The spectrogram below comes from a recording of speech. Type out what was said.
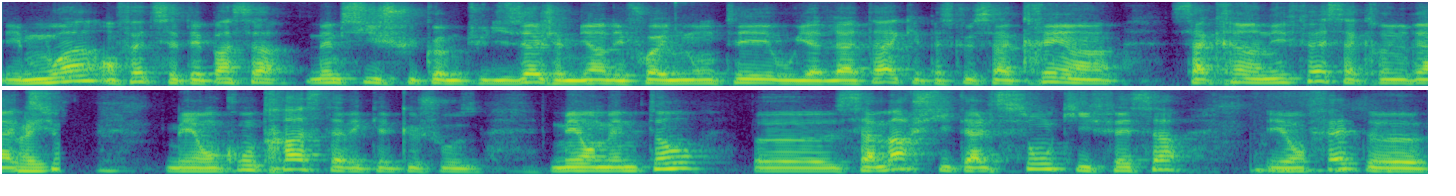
et moi, en fait, c'était pas ça. Même si je suis, comme tu disais, j'aime bien des fois une montée où il y a de l'attaque, parce que ça crée un, ça crée un effet, ça crée une réaction, mais en contraste avec quelque chose mais en même temps, euh, ça marche si tu as le son qui fait ça. Et en fait, euh,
